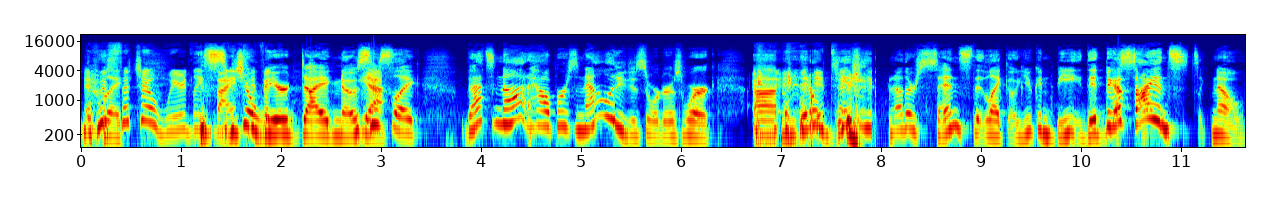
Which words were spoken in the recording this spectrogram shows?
it was Like, such a weirdly It's such a weird diagnosis. Yeah. Like that's not how personality disorders work. Um, they don't give you another sense that like oh you can be it, because science. It's like no,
